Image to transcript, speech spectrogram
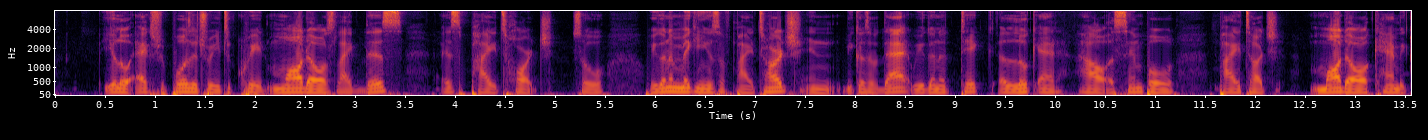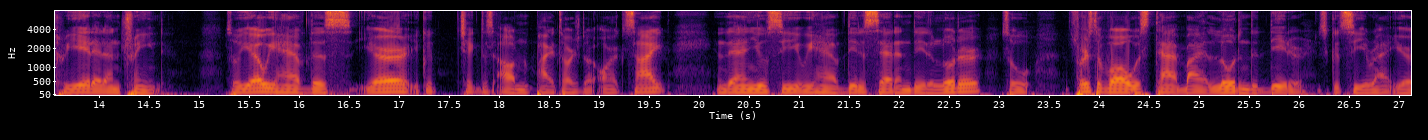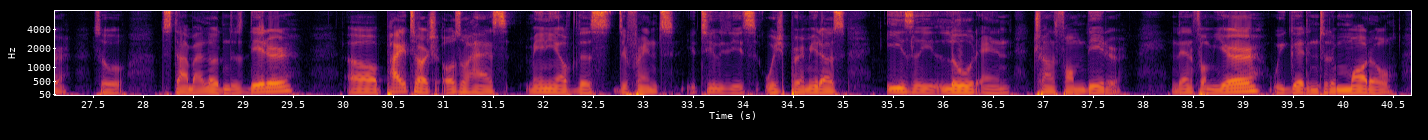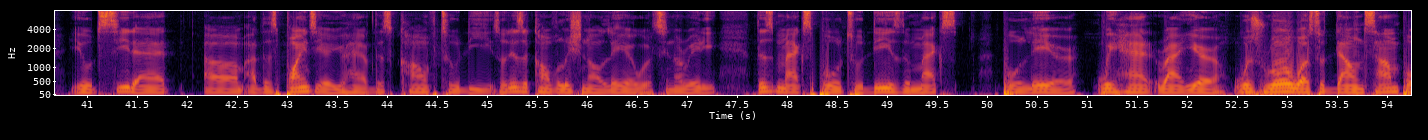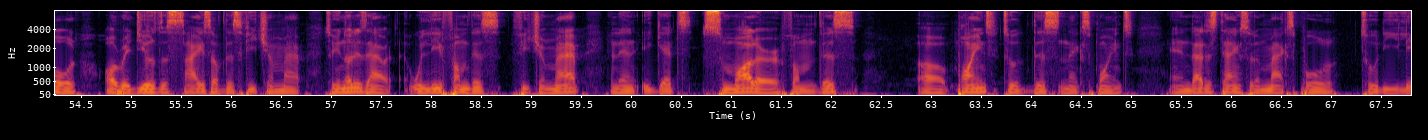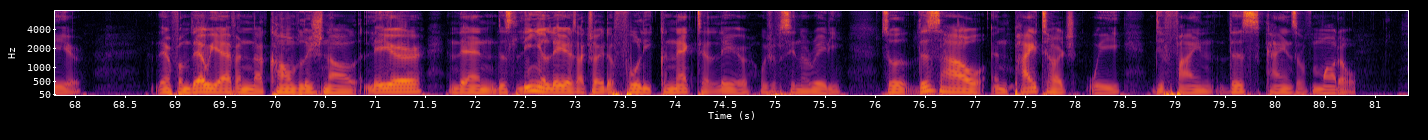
YOLO X repository to create models like this is PyTorch. So we're gonna making use of PyTorch and because of that we're gonna take a look at how a simple PyTorch model can be created and trained. So here we have this here you could check this out on pytorch.org site. And then you'll see we have data set and data loader. So first of all we start by loading the data. As you can see right here. So start by loading this data uh, PyTorch also has many of these different utilities which permit us easily load and transform data. And then from here we get into the model. You would see that um, at this point here you have this conv 2d so this is a convolutional layer we've seen already. This max pool 2d is the max pool layer we had right here whose role was to downsample or reduce the size of this feature map. So you notice that we leave from this feature map and then it gets smaller from this uh, point to this next point. And that is thanks to the max pool 2d layer then from there we have a convolutional layer and then this linear layer is actually the fully connected layer which we've seen already. So this is how in PyTorch we define this kinds of model.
